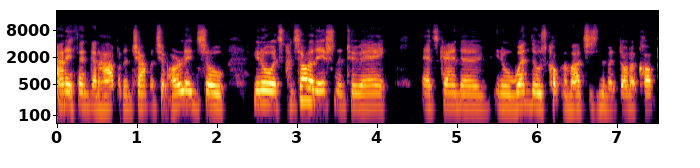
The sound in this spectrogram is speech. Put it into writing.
anything can happen in championship hurling. So, you know, it's consolidation in 2A. It's kind of, you know, win those couple of matches in the McDonagh Cup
